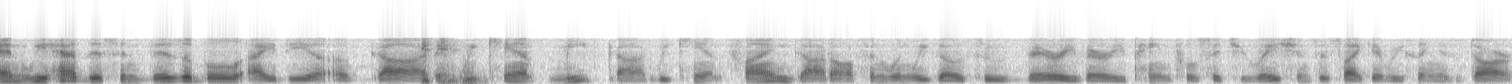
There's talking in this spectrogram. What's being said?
and we have this invisible idea of God, and we can't meet God, we can't find God often when we go through very, very painful situations. It's like everything is dark.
